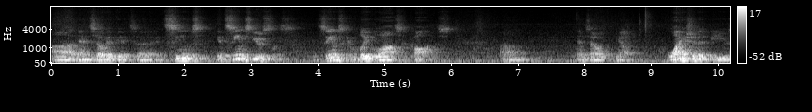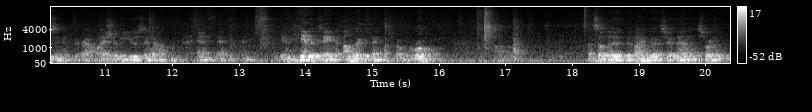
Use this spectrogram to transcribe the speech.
Uh, and so it, it, uh, it seems, it seems useless. It seems a complete lost cause. Um, and so, you know, why should it be using up the ground? Why should it be using up and, and, and inhibiting other things from growing? Uh, and so the, the vine dresser then sort of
